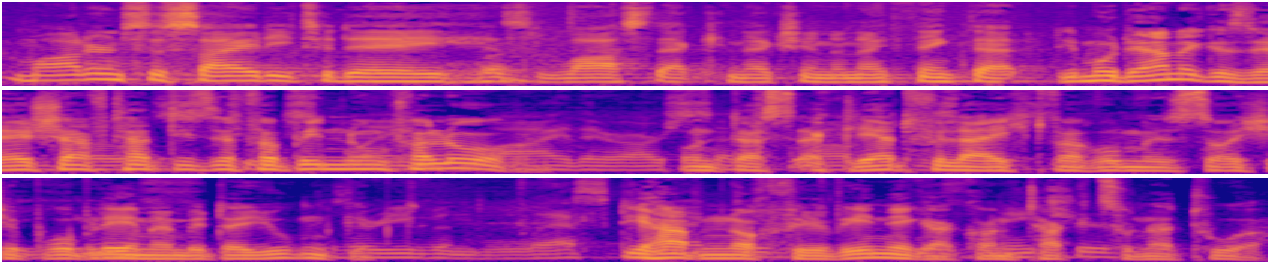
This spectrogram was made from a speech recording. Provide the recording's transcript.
Modern society today has lost that connection, and I think that Die moderne Gesellschaft hat diese Verbindung verloren. Und das erklärt vielleicht, warum es solche Probleme mit der Jugend gibt. Die haben noch viel weniger Kontakt zur Natur.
